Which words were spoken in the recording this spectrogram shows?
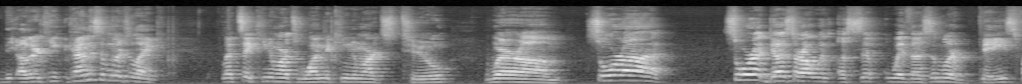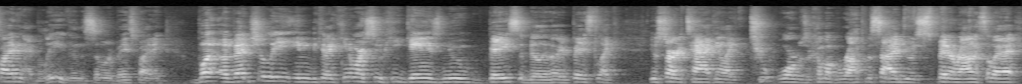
the other kind of similar to like let's say Kingdom Hearts 1 to Kingdom Hearts 2 where um Sora Sora does start out with a with a similar base fighting, I believe in the similar base fighting, but eventually in like Kingdom Hearts 2 he gains new base ability, like base like you'll start attacking like two orbs will come up right beside you and spin around and stuff like that.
